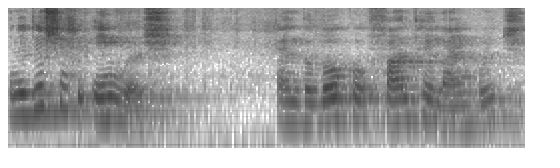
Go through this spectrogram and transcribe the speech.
In addition to English and the local Fante language,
